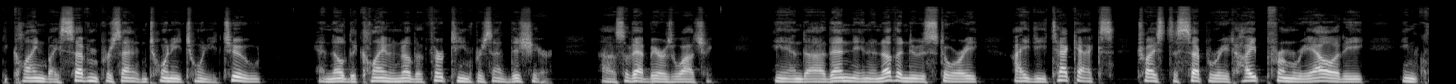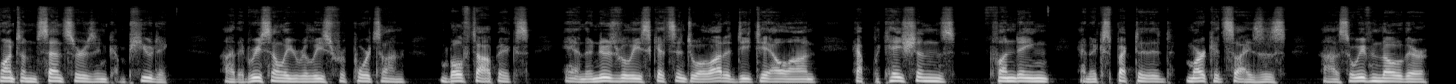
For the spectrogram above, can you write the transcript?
declined by 7% in 2022, and they'll decline another 13% this year. Uh, so that bears watching. And uh, then in another news story, IDTechEx tries to separate hype from reality in quantum sensors and computing. Uh, they've recently released reports on both topics, and the news release gets into a lot of detail on applications, funding, and expected market sizes. Uh, so even though their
